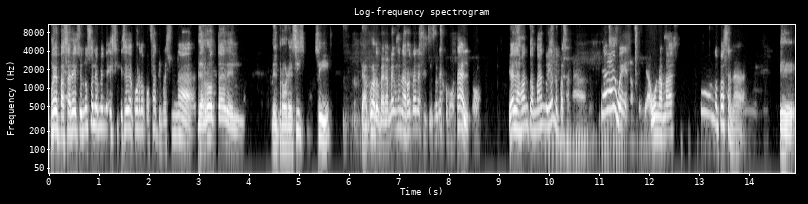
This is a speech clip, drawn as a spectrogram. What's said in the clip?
puede pasar eso, no solamente, estoy de acuerdo con Fátima, es una derrota del, del progresismo, sí, de acuerdo, pero también es una derrota de las instituciones como tal, ¿no? Ya las van tomando, ya no pasa nada. Ya, bueno, pues ya una más, no, no pasa nada. Eh,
